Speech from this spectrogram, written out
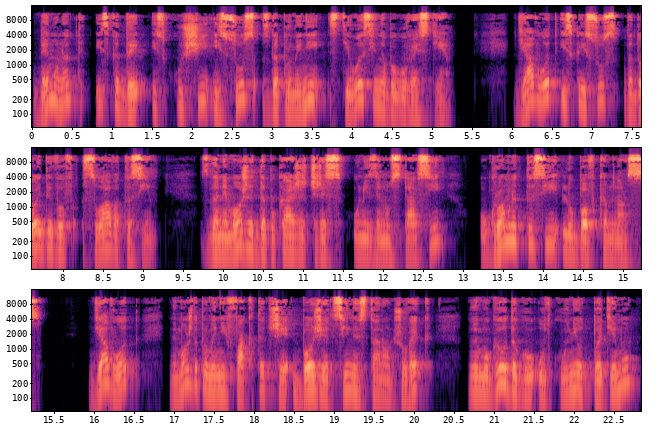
Демонът иска да изкуши Исус, за да промени стила си на благовестие. Дяволът иска Исус да дойде в славата си, за да не може да покаже чрез унизеността си огромната си любов към нас. Дяволът не може да промени факта, че Божият син е станал човек, но е могъл да го отклони от пътя му,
